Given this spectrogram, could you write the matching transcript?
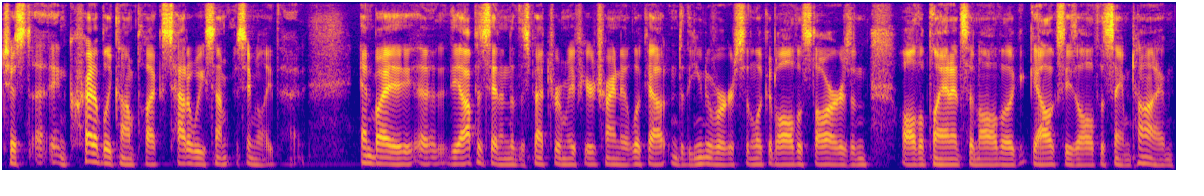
Just uh, incredibly complex. How do we sim- simulate that? And by uh, the opposite end of the spectrum, if you're trying to look out into the universe and look at all the stars and all the planets and all the galaxies all at the same time,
